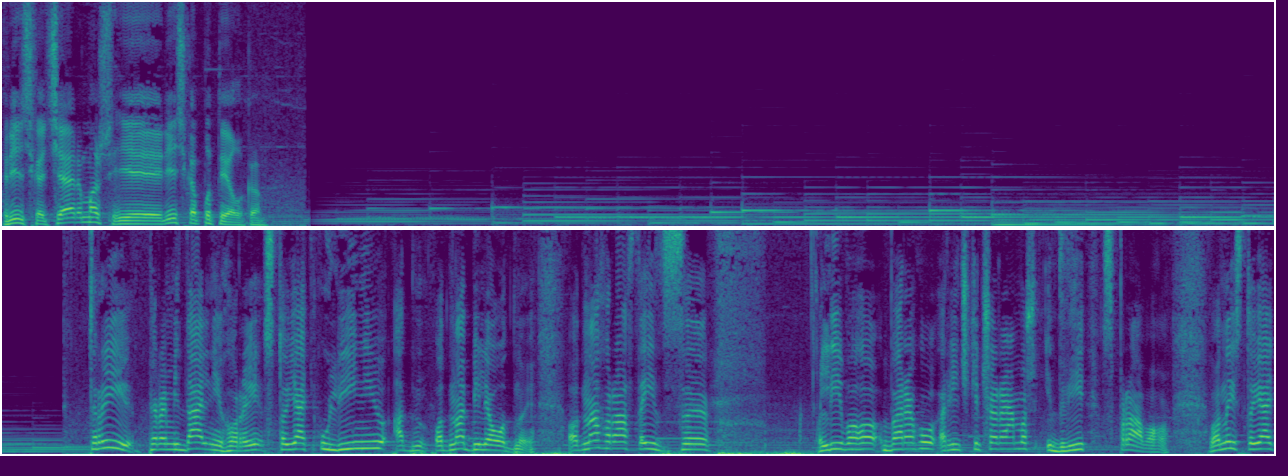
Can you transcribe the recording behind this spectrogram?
річка Чермаш і річка Потилка. Три пірамідальні гори стоять у лінію одна біля одної. Одна гора стоїть з лівого берегу річки Черемош і дві з правого. Вони стоять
